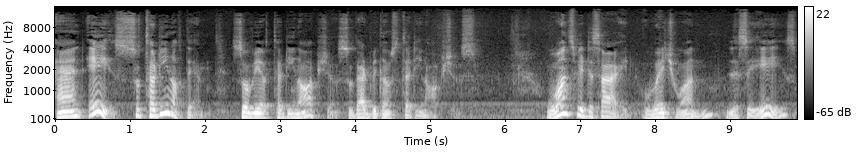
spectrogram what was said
and A's. So 13 of them. So we have 13 options. So that becomes 13 options. Once we decide which one, let's say A's,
